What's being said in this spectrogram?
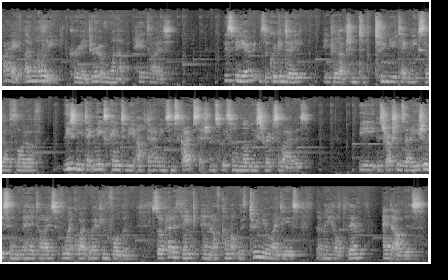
Hi, I'm Holly, creator of One Up Hair Ties. This video is a quick and dirty introduction to two new techniques that I've thought of. These new techniques came to me after having some Skype sessions with some lovely stroke survivors. The instructions that I usually send with the hair ties weren't quite working for them, so I've had a think and I've come up with two new ideas that may help them and others.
